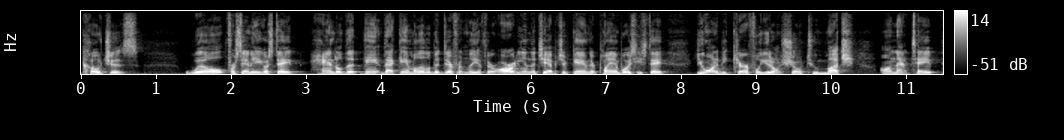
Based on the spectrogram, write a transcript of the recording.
coaches will, for San Diego State, handle that game, that game a little bit differently. If they're already in the championship game, they're playing Boise State, you want to be careful you don't show too much on that tape.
